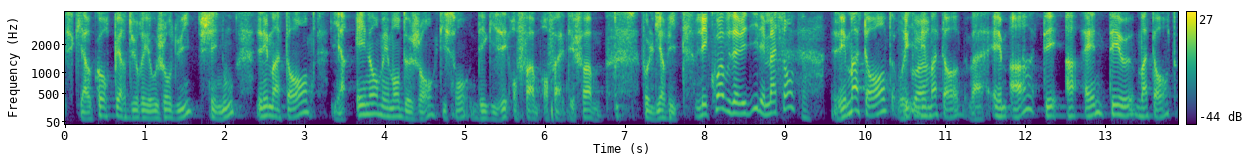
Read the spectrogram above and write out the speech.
Ce qui a encore perduré aujourd'hui chez nous, les matantes, il y a énormément de gens qui sont déguisés en femmes. Enfin, des femmes, faut le dire vite. Les quoi, vous avez dit Les matantes? Les matantes, oui, quoi les matantes. Ben, M-A-T-A-N-T-E, matante.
